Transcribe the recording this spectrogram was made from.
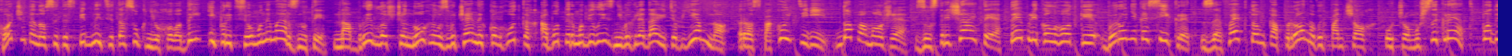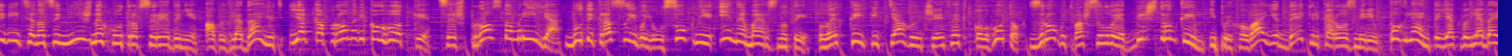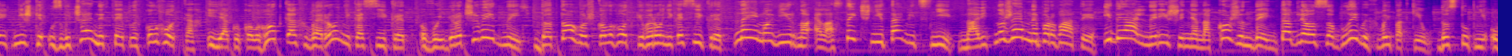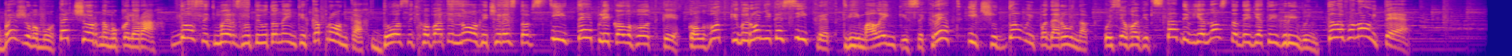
Хочете носити спідниці та сукні у холоди і при цьому не мерзнути? Набридло, що ноги у звичайних колготках або термобілизні виглядають об'ємно? Розпакуй ТІВІ допоможе. Зустрічайте теплі колготки Вероніка Сікрет з ефектом капронових панчох. У чому ж секрет? Подивіться на це ніжне хутро всередині, а виглядають як капронові колготки. Це ж просто мрія бути красивою у сукні і не мерзнути. Легкий підтягуючий ефект колготок зробить ваш силует більш струнким і приховає декілька розмірів. Погляньте, як виглядають ніжки у звичайних теплих колготках і як у колготках Вероніка Сікрет. Вибір очевидний. До того ж, колготки Вероніка Сікрет неймовірно еластичні та міцні, навіть ножем не порвати. Ідеальне рішення на кожен день та для особливих випадків. Доступні у бежевому та чорному кольорах. Досить мерзнути у тоненьких капронках, досить ховати ноги через товсті теплі колготки. Колготки Вероніка Сікрет. Твій маленький секрет і чудовий подарунок. Усього від 199 гривень. Телефонуйте!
